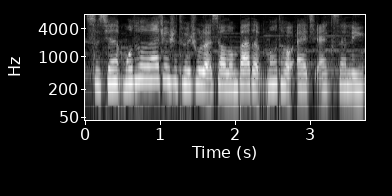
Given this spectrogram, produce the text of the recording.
此前，摩托罗拉正式推出了骁龙八的 Moto Edge X30，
